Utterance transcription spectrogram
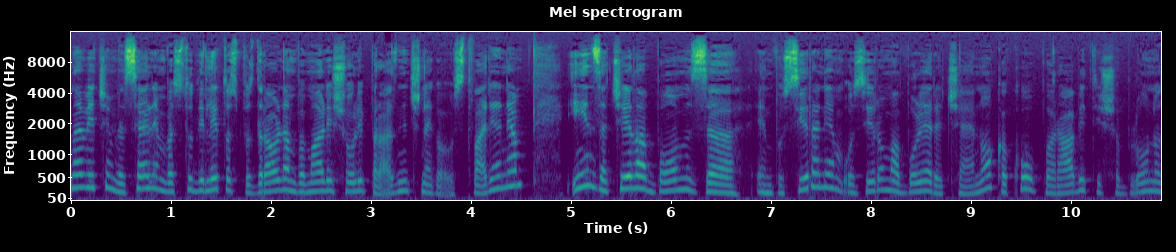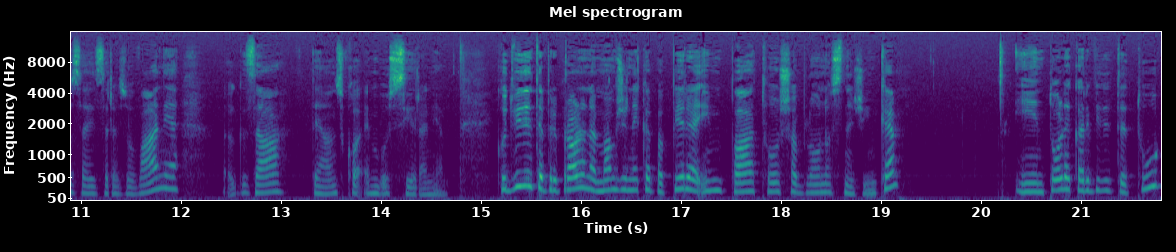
največjim veseljem vas tudi letos pozdravljam v mali šoli prazničnega ustvarjanja in začela bom z embosiranjem oziroma bolje rečeno, kako uporabiti šablono za izrezovanje za dejansko embosiranje. Kot vidite, pripravljeno imam že nekaj papirja in pa to šablono snežinke. In tole, kar vidite tu,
